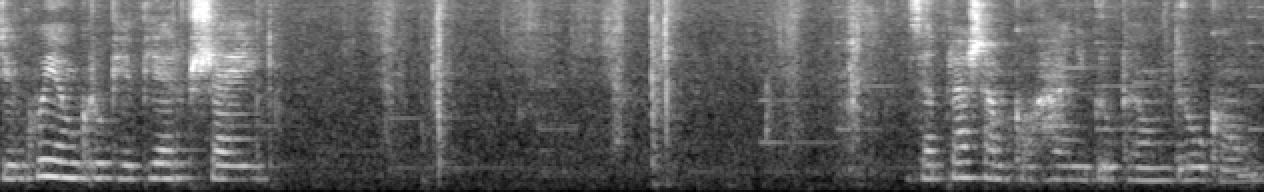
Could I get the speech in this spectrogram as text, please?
Dziękuję grupie pierwszej. Zapraszam, kochani, grupę drugą.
